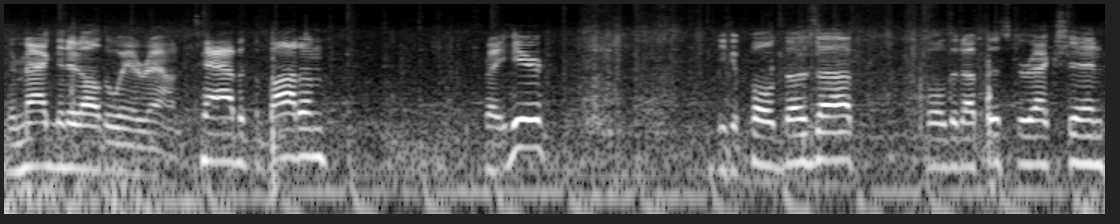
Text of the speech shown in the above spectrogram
They're magneted all the way around. Tab at the bottom, right here. You can fold those up, fold it up this direction,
